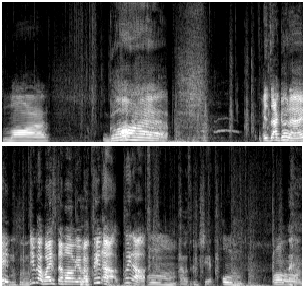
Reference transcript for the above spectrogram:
my god. It's that good, eh? Mhm. You got white stuff all over your mouth. Clean up. Clean up. Mm. That was a good shit. Mm. Oh.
